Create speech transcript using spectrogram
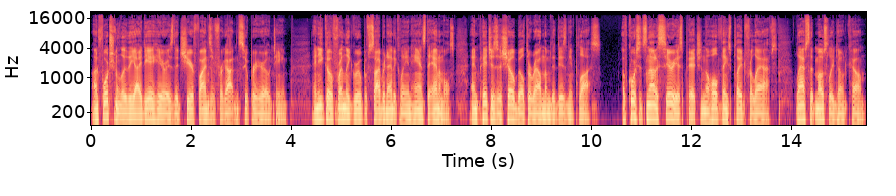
Unfortunately, the idea here is that Scheer finds a forgotten superhero team, an eco friendly group of cybernetically enhanced animals, and pitches a show built around them to Disney Plus. Of course, it's not a serious pitch, and the whole thing's played for laughs, laughs that mostly don't come.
